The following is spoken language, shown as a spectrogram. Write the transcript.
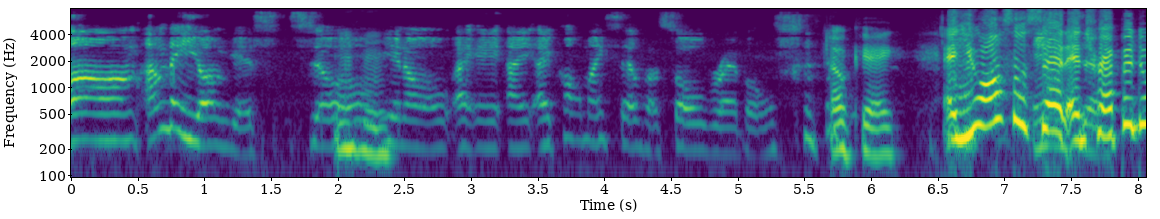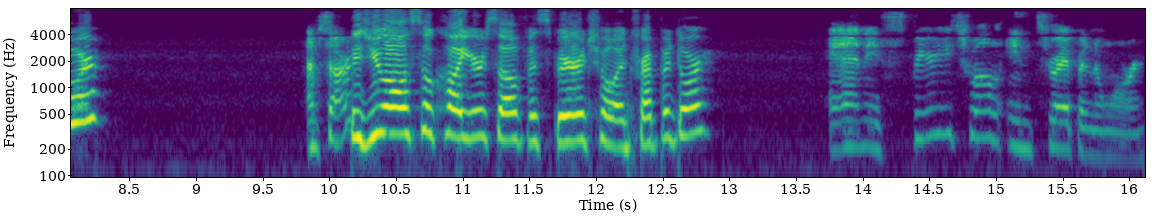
um, I'm the youngest, so Mhm. you know, I, I I call myself a soul rebel. Okay. And you also said And, intrepidor? I'm sorry. Did you also call yourself a spiritual intrepidor? and a spiritual entrepreneur.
